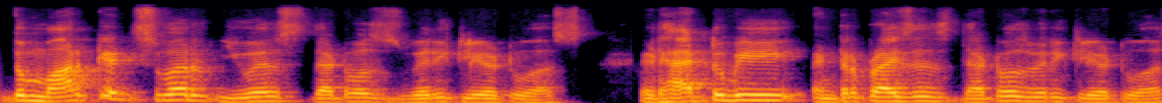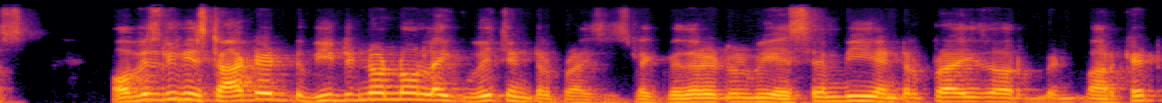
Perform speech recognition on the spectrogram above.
the markets were us that was very clear to us. It had to be enterprises that was very clear to us. Obviously we started we did not know like which enterprises like whether it will be smb enterprise or market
